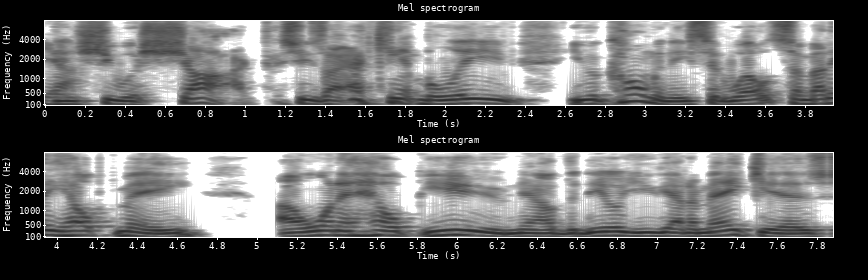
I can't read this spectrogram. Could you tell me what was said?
Yeah. And she was shocked. She's like, I can't believe you would call me. And he said, Well, somebody helped me. I want to help you. Now, the deal you got to make is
